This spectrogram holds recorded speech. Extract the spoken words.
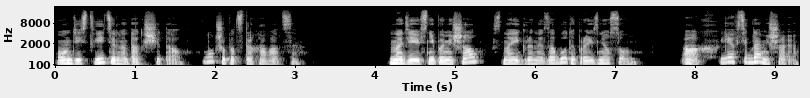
Он действительно так считал. Лучше подстраховаться. «Надеюсь, не помешал?» – с наигранной заботой произнес он. «Ах, я всегда мешаю».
